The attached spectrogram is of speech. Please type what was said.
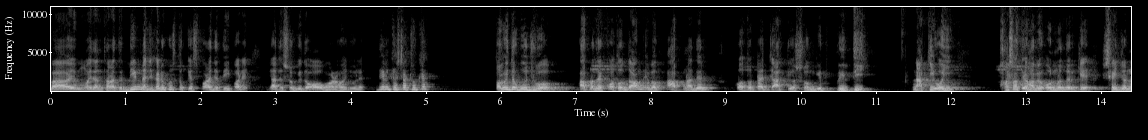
বা ময়দান থানাতে দিন না, যেখানে খুঁজ তো কেস করা যেতেই পারে জাতীয় সংগীত অবমাননা হয়েছে বলে। দিন কেসটা ঠুকে। তবেই তো বুঝব আপনাদের কত দাম এবং আপনাদের কতটা জাতীয় সংগীত প্রীতি। নাকি ওই ফাঁসাতে হবে অন্যদেরকে, সেই জন্য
